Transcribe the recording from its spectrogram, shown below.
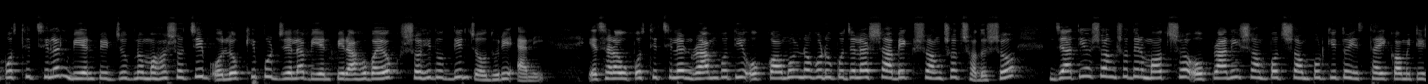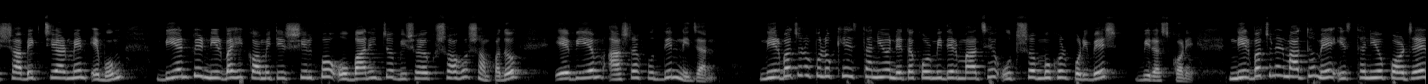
উপস্থিত ছিলেন বিএনপির যুগ্ম মহাসচিব ও লক্ষ্মীপুর জেলা বিএনপির আহ্বায়ক শহীদ উদ্দিন চৌধুরী অ্যানি। এছাড়া উপস্থিত ছিলেন রামগতি ও কমলনগর উপজেলার সাবেক সংসদ সদস্য, জাতীয় সংসদের মৎস্য ও প্রাণী সম্পদ সম্পর্কিত স্থায়ী কমিটির সাবেক চেয়ারম্যান এবং বিএনপির নির্বাহী কমিটির শিল্প ও বাণিজ্য বিষয়ক সহ সম্পাদক A B M Ashraf Uddin Nizan. নির্বাচন উপলক্ষে স্থানীয় নেতাকর্মীদের মাঝে উৎসবমুখর পরিবেশ বিরাজ করে। নির্বাচনের মাধ্যমে স্থানীয় পর্যায়ে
